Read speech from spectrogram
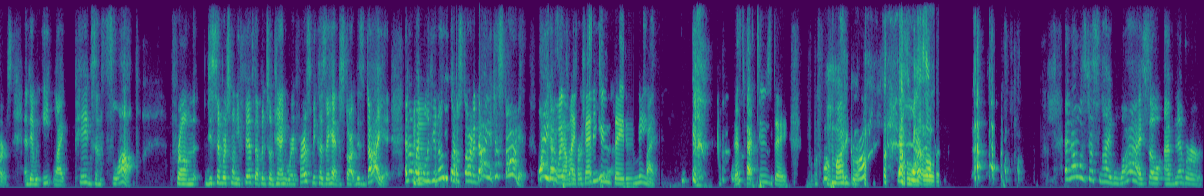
1st. And they would eat like pigs and slop from December 25th up until January 1st because they had to start this diet. And I'm like, mm-hmm. well, if you know you got to start a diet, just start it. Why you got to wait for like the first of the year? Tuesday to me. Right. That's Fat Tuesday before Mardi Gras. oh, and I was just like, why? So I've never,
